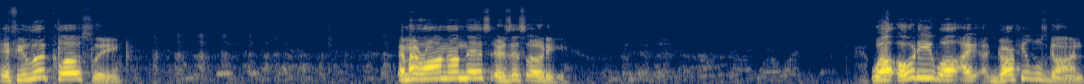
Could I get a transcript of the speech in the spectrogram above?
if you look closely, am I wrong on this, or is this Odie? Well, Odie, well, I, Garfield was gone,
